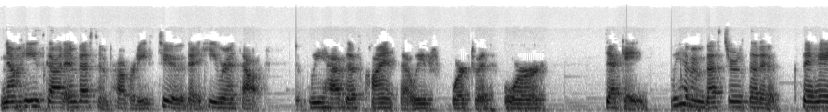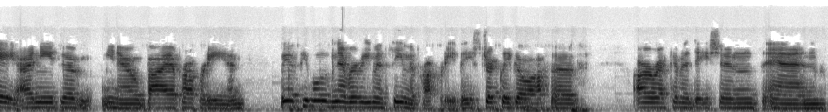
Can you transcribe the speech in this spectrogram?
Now he's got investment properties too that he rents out we have those clients that we've worked with for decades. We have investors that say, "Hey, I need to, you know, buy a property," and we have people who've never even seen the property. They strictly go off of our recommendations and,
